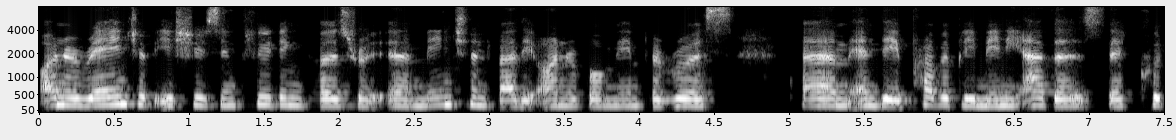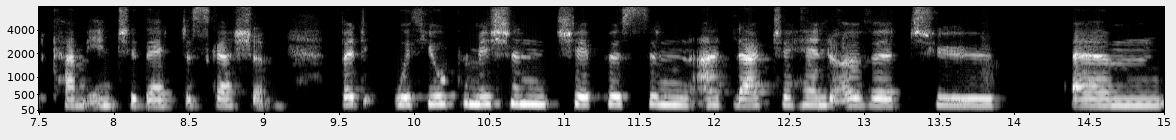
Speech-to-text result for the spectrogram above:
on a range of issues, including those uh, mentioned by the Honourable Member Roos. Um, and there are probably many others that could come into that discussion. But with your permission, Chairperson, I'd like to hand over to um,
